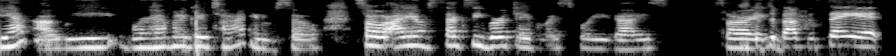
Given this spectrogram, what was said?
yeah, we we're having a good time. So so I have sexy birthday voice for you guys. Sorry. Was about to say it.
